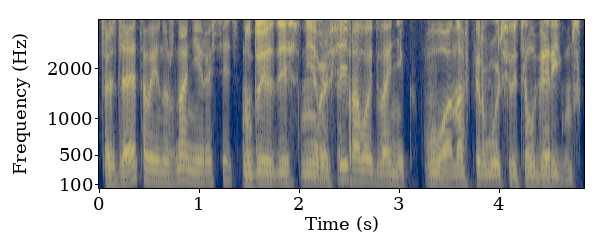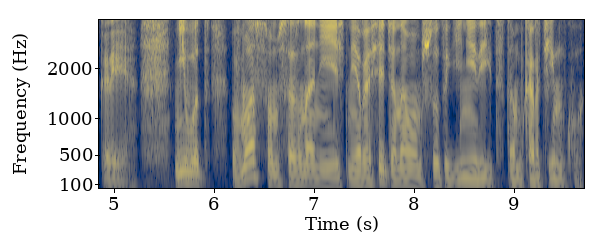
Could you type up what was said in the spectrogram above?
То есть для этого и нужна нейросеть. Ну, то есть здесь нейросеть... цифровой двойник. Во, она в первую очередь алгоритм скорее. Не вот в массовом сознании есть нейросеть, она вам что-то генерит, там, картинку.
